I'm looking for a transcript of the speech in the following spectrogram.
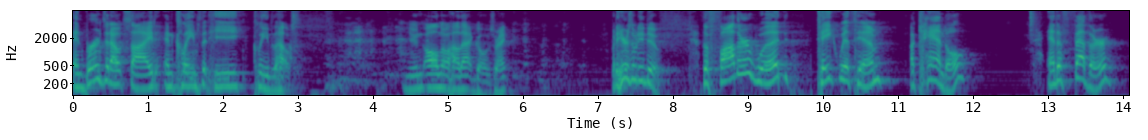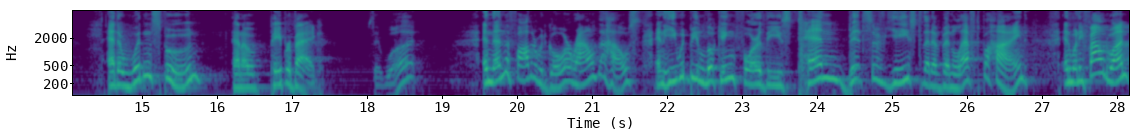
and burns it outside and claims that he cleaned the house. You all know how that goes, right? But here's what he'd do. The father would take with him a candle and a feather and a wooden spoon and a paper bag. Say, what? And then the father would go around the house and he would be looking for these 10 bits of yeast that have been left behind. And when he found one,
